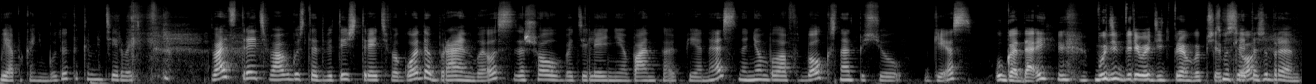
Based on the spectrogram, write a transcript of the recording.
Я пока не буду это комментировать. 23 августа 2003 года Брайан Уэллс зашел в отделение банка PNS. На нем была футболка с надписью Guess. Угадай. Будем переводить прям вообще В смысле, всё. это же бренд.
